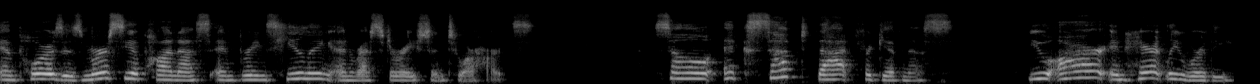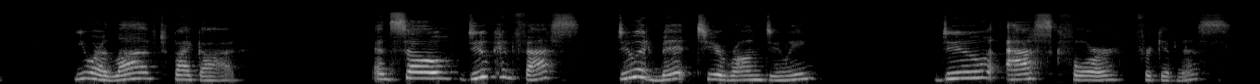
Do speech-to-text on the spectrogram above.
and pours his mercy upon us and brings healing and restoration to our hearts. So accept that forgiveness you are inherently worthy. You are loved by God. And so do confess, do admit to your wrongdoing, do ask for forgiveness,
